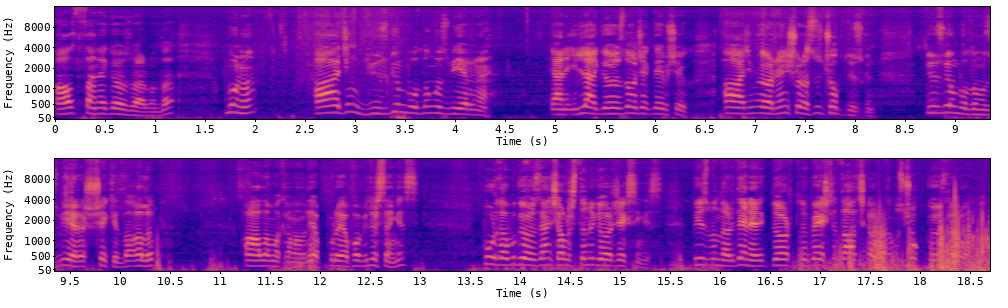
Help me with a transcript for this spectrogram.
6 tane göz var bunda. Bunu ağacın düzgün bulduğunuz bir yerine yani illa gözlü olacak diye bir şey yok. Ağacın örneğin şurası çok düzgün. Düzgün bulduğunuz bir yere şu şekilde alıp ağlama kanalı yap buraya yapabilirseniz burada bu gözden çalıştığını göreceksiniz. Biz bunları denedik. Dörtlü, beşli dal çıkarttığımız çok gözler oldu.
